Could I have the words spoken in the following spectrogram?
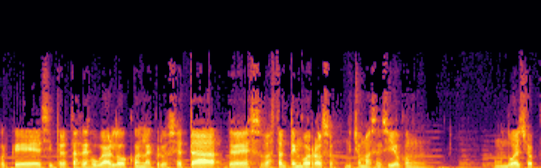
Porque si tratas de jugarlo con la cruceta es bastante engorroso, mucho más sencillo con un DualShock.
